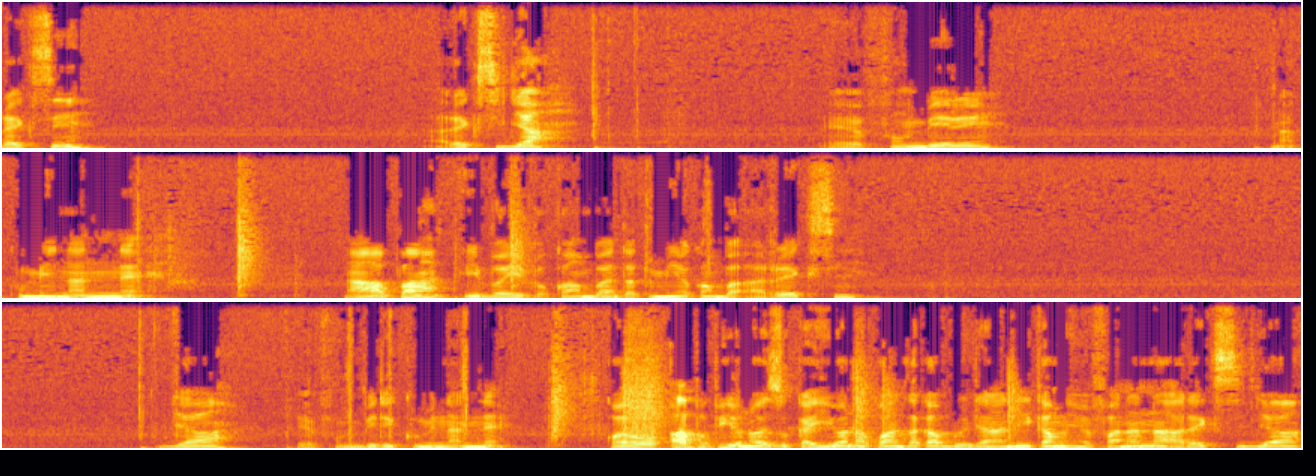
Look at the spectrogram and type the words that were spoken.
rx rx ja. Elfu mbili na kumi na nne. Na hapa hivyo hivyo kwamba nitatumia kwamba arexi ja elfu mbili kumi na nne. Kwa hiyo hapo pia unaweza ukaiona kwanza kabla hujaani kama imefanana Alex ja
